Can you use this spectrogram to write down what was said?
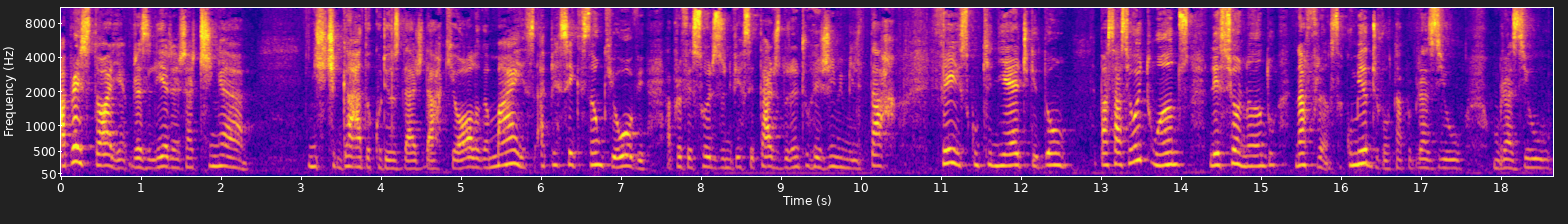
A pré-história brasileira já tinha instigado a curiosidade da arqueóloga, mas a perseguição que houve a professores universitários durante o regime militar fez com que Niede Guidon passasse oito anos lecionando na França, com medo de voltar para o Brasil, um Brasil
